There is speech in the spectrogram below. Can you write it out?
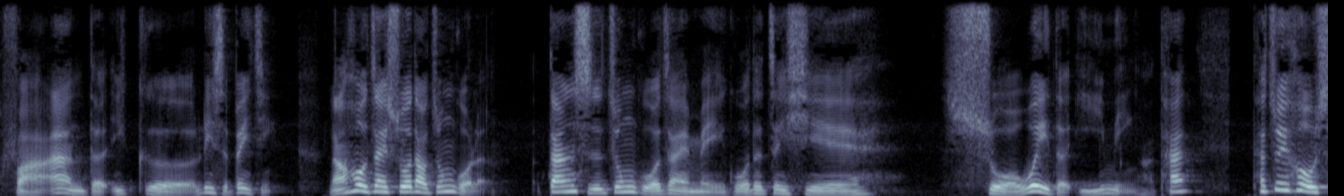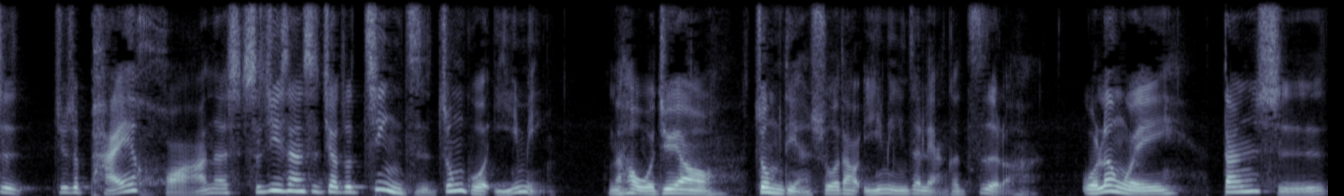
法案的一个历史背景。然后再说到中国人。当时中国在美国的这些所谓的移民啊，他他最后是就是排华呢，实际上是叫做禁止中国移民。然后我就要重点说到移民这两个字了哈。我认为当时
